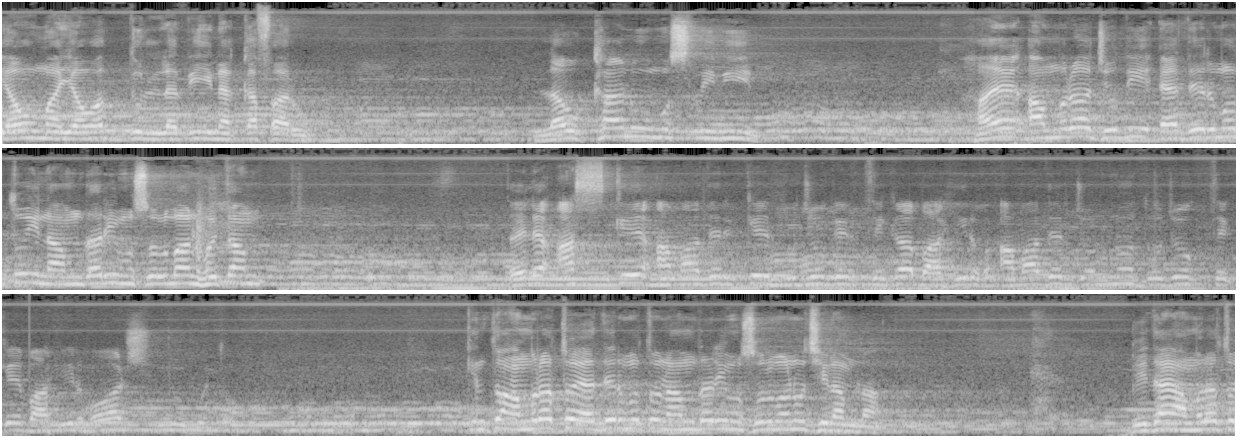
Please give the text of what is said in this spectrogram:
ইয়াউমা ইয়াওয়াদ্দুল্লাযীনা কাফারু লাউ কানু মুসলিমিন। হায়, আমরা যদি এদের মতোই নামদারি মুসলমান হইতাম, তাইলে আজকে আমাদেরকে দুযোগের থেকে বাহির, আমাদের জন্য দুযোগ থেকে বাহির হওয়ার সুযোগ হতো কিন্তু আমরা তো এদের মতো নামদারি মুসলমানও ছিলাম না। বিদায়, আমরা তো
